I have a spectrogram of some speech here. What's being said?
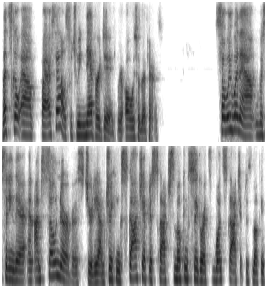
let's go out by ourselves, which we never did. We were always with our parents. So we went out and we're sitting there, and I'm so nervous, Judy. I'm drinking scotch after scotch, smoking cigarettes, one scotch after smoking.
